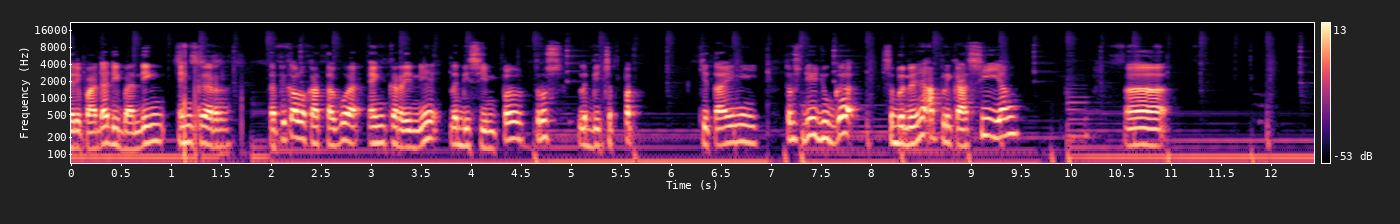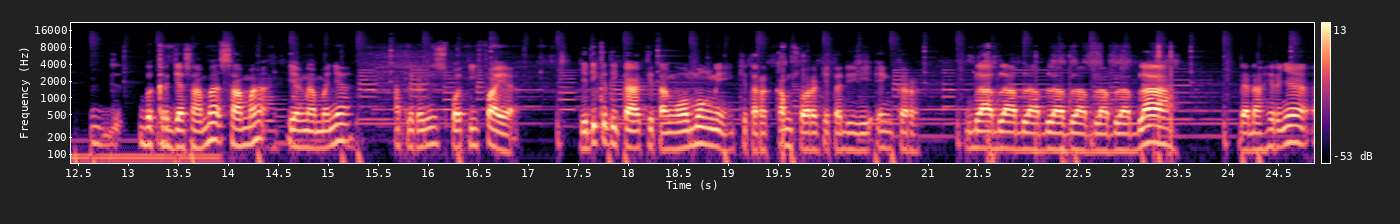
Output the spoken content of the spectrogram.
daripada dibanding anchor tapi kalau kata gue anchor ini lebih simple terus lebih cepet kita ini terus dia juga sebenarnya aplikasi yang uh, bekerja sama sama yang namanya aplikasi Spotify ya. Jadi ketika kita ngomong nih, kita rekam suara kita di Anchor, bla bla bla bla bla bla bla bla, dan akhirnya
